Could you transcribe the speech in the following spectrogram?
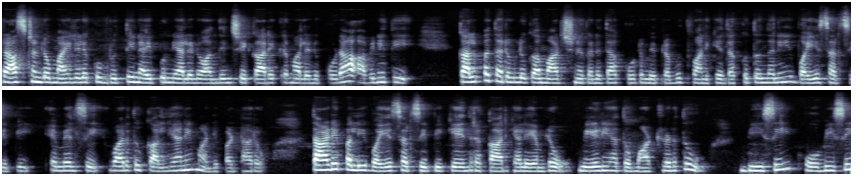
రాష్ట్రంలో మహిళలకు వృత్తి నైపుణ్యాలను అందించే కార్యక్రమాలను కూడా అవినీతి కల్పతరువులుగా మార్చిన ఘనత కూటమి ప్రభుత్వానికే దక్కుతుందని వైఎస్ఆర్సీపీ ఎమ్మెల్సీ వరదు కళ్యాణి మండిపడ్డారు. తాడేపల్లి వైఎస్ఆర్సీపీ కేంద్ర కార్యాలయంలో మీడియాతో మాట్లాడుతూ బీసీ ఓబీసీ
